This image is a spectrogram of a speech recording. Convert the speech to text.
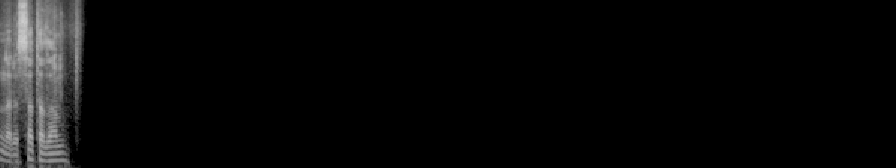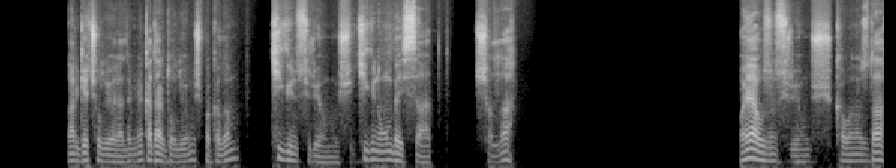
Bunları satalım. Bunlar geç oluyor herhalde. Ne kadar da oluyormuş bakalım. 2 gün sürüyormuş. 2 gün 15 saat. İnşallah. Bayağı uzun sürüyormuş. Kavanozda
